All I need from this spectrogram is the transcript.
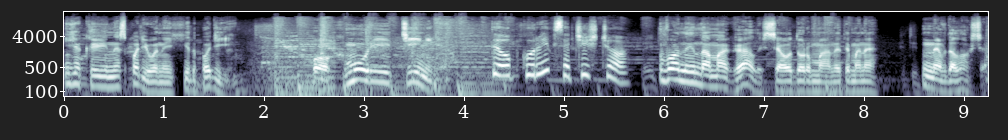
Який несподіваний хід подій. Похмурі тіні. Ти обкурився чи що? Вони намагалися одурманити мене. Не вдалося.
